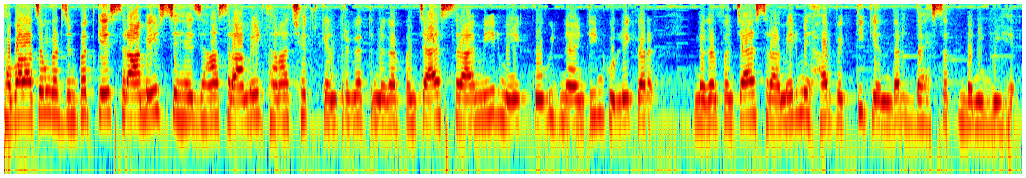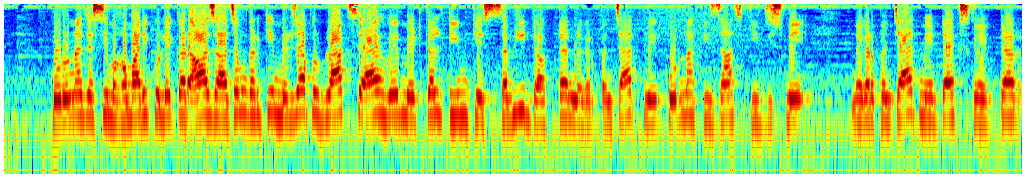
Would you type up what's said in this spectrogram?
खबर आजमगढ़ जनपद के सरामेर से है, जहाँ सरामेर थाना क्षेत्र के अंतर्गत नगर पंचायत सरामेर में कोविड 19 को लेकर नगर पंचायत सरामेर में हर व्यक्ति के अंदर दहशत बनी हुई है। कोरोना जैसी महामारी को लेकर आज आजमगढ़ के मिर्जापुर ब्लॉक से आए हुए मेडिकल टीम के सभी डॉक्टर नगर पंचायत में कोरोना की जाँच की, जिसमें नगर पंचायत में टैक्स कलेक्टर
